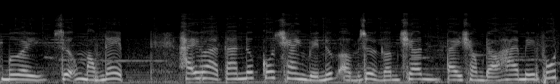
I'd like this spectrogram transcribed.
10. Dưỡng móng đẹp Hãy hòa tan nước cốt chanh với nước ấm rồi ngâm chân, tay trong đó 20 phút.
